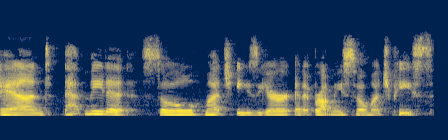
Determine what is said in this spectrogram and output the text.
And that made it so much easier and it brought me so much peace.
